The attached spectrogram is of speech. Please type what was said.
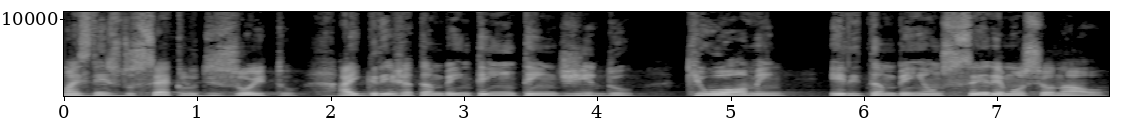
Mas desde o século XVIII, a igreja também tem entendido que o homem, ele também é um ser emocional.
